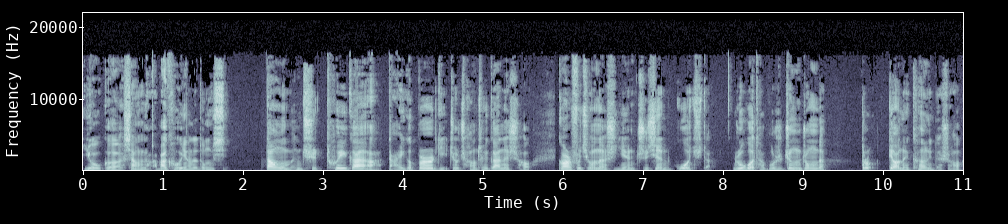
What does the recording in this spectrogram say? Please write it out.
有个像喇叭口一样的东西。当我们去推杆啊，打一个 birdie 就长推杆的时候，高尔夫球呢是沿直线过去的。如果它不是正中的，都掉那坑里的时候，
